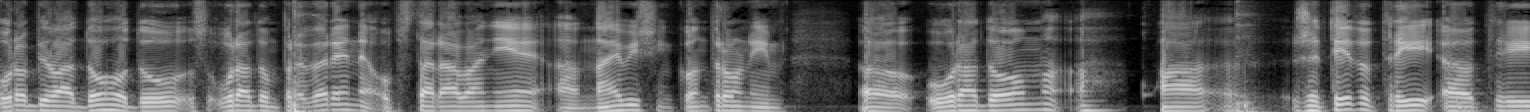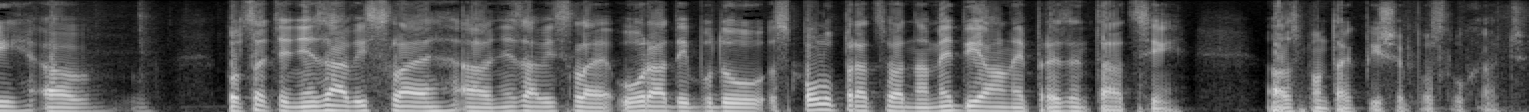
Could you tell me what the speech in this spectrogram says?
urobila dohodu s úradom pre verejné obstarávanie a najvyšším kontrolným e, úradom a že tieto tri, tri v podstate nezávislé, nezávislé úrady budú spolupracovať na mediálnej prezentácii. Aspoň tak píše poslucháč.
